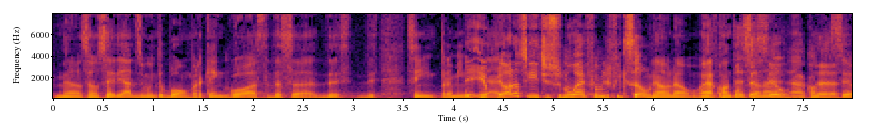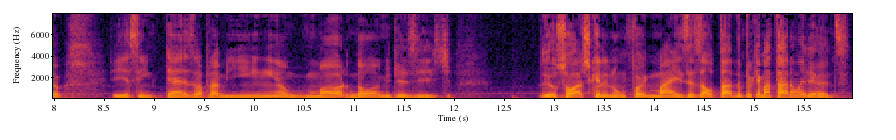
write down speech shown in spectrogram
Não, são seriados muito bons, pra quem gosta dessa. desse- de- Sim, pra mim. E, e o é- pior é o seguinte, isso não é filme de ficção. Não, não. É, aconteceu, aconteceu, né? É, aconteceu. E assim, Tesla pra mim é o maior nome que existe. Eu só acho que ele não foi mais exaltado porque mataram ele antes.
